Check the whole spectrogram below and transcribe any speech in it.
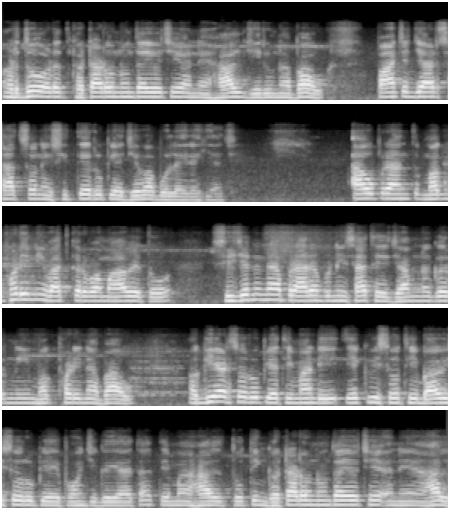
અડધો અડધ ઘટાડો નોંધાયો છે અને હાલ જીરુના ભાવ પાંચ હજાર સાતસો ને સિત્તેર રૂપિયા જેવા બોલાઈ રહ્યા છે. આ ઉપરાંત મગફળીની વાત કરવામાં આવે તો સિઝનના પ્રારંભની સાથે જામનગરની મગફળીના ભાવ અગિયારસો રૂપિયાથી માંડી એકવીસોથી બાવીસો રૂપિયાએ પહોંચી ગયા હતા. તેમાં હાલ તોતિંગ ઘટાડો નોંધાયો છે અને હાલ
